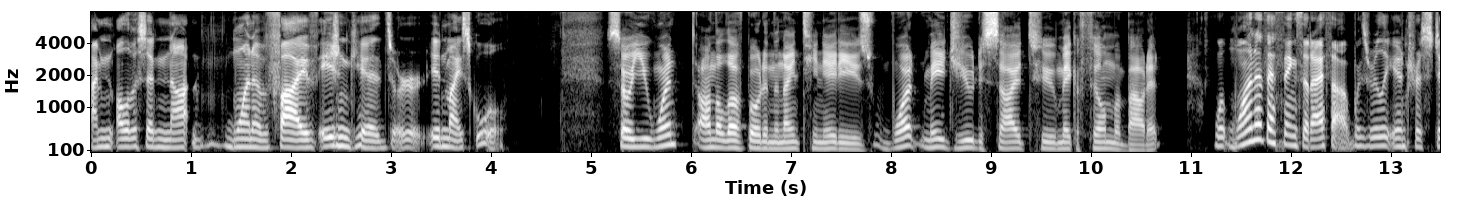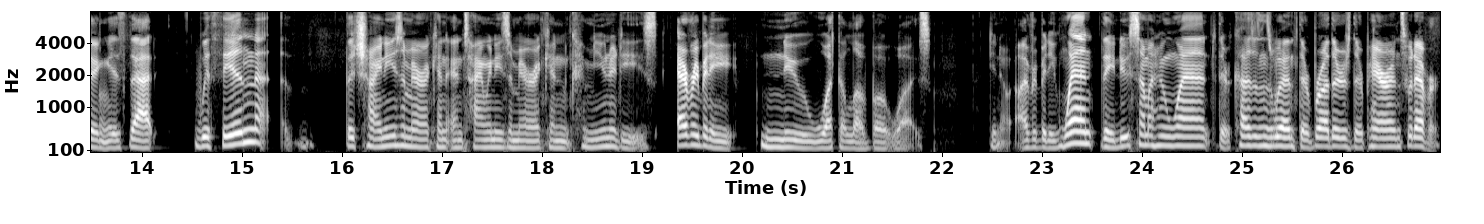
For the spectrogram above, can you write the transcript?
I'm all of a sudden not one of five Asian kids or in my school. So you went on the Love Boat in the 1980s. What made you decide to make a film about it? Well, one of the things that I thought was really interesting is that within the Chinese American and Taiwanese American communities, everybody knew what the Love Boat was you know, everybody went, they knew someone who went, their cousins went, their brothers, their parents, whatever.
